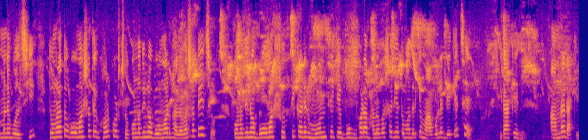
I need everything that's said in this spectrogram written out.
মানে বলছি, তোমরা তো বৌমার সাথে ঘর করছ, কোনোদিনও বৌমার ভালোবাসা পেয়েছ? কোনোদিনও বৌমার সত্যিকারের মন থেকে বুক ভরা ভালোবাসা দিয়ে তোমাদেরকে মা বলে ডেকেছে? ডাকেনি। আমরা ডাকি,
